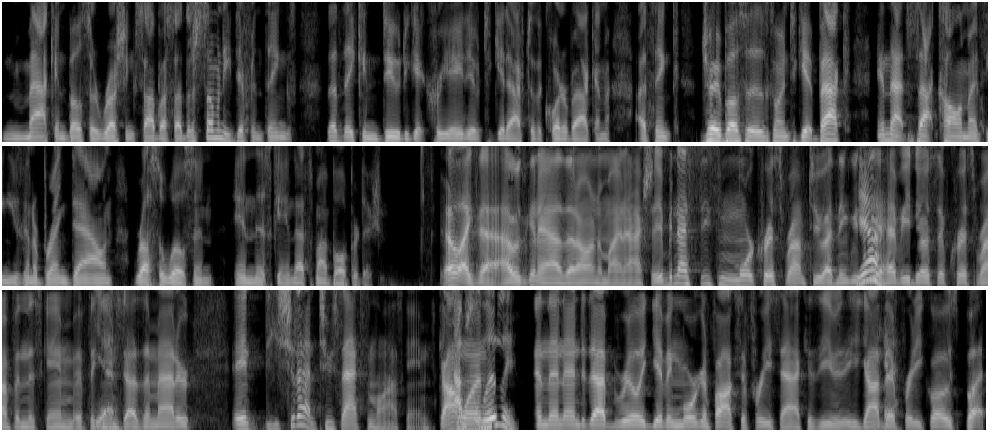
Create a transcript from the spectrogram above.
Mack and Bosa rushing side by side. There's so many different things that they can do to get creative to get after the quarterback. And I think Joey Bosa is going to get back in that sack column. I think he's going to bring down Russell Wilson in this game. That's my bold prediction. I like that. I was going to add that on to mine, actually. It'd be nice to see some more Chris Rumph, too. I think we yeah. see a heavy dose of Chris Rumph in this game if the yes. game doesn't matter. And he should have had two sacks in the last game. Got Absolutely. one, and then ended up really giving Morgan Fox a free sack because he he got yeah. there pretty close. But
